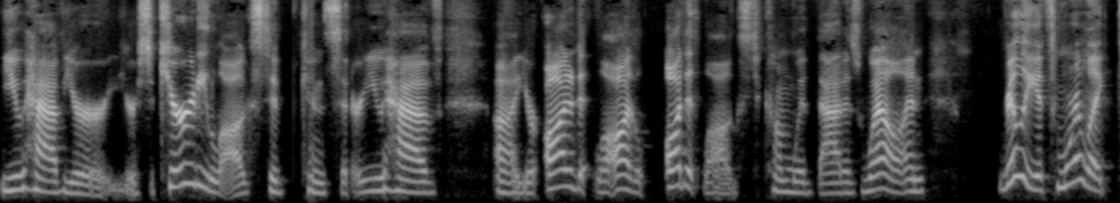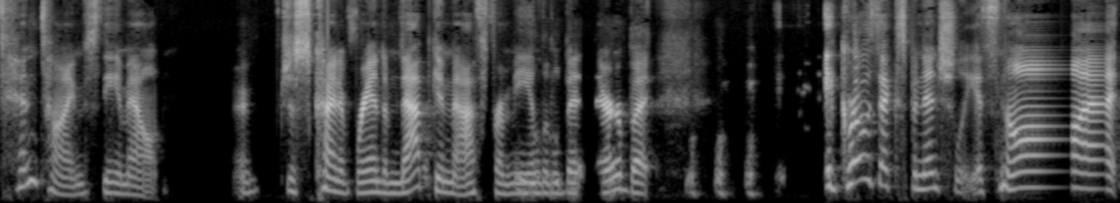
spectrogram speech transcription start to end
You have your your security logs to consider. You have uh, your audit audit, audit logs to come with that as well. And really, it's more like ten times the amount. Uh, just kind of random napkin math from me a little bit there, but it grows exponentially it's not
